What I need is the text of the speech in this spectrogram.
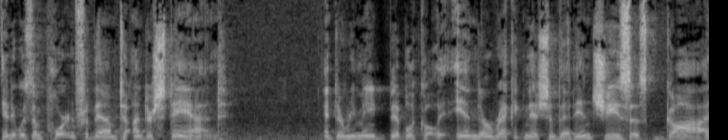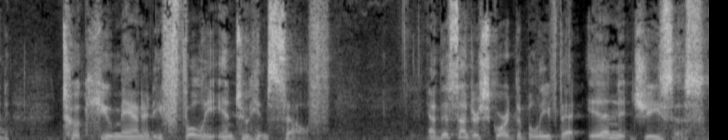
and it was important for them to understand and to remain biblical in their recognition that in Jesus, God took humanity fully into himself. And this underscored the belief that in Jesus,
